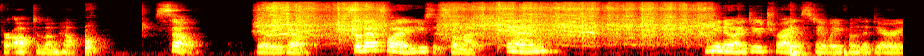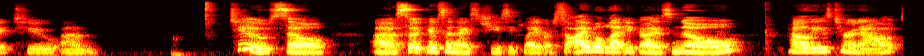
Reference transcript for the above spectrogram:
for optimum health. So there you go. So that's why I use it so much and you know, I do try and stay away from the dairy to um, too. So, uh, so it gives a nice cheesy flavor. So I will let you guys know how these turn out,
